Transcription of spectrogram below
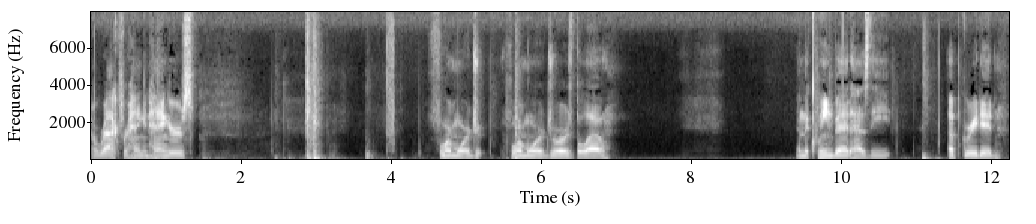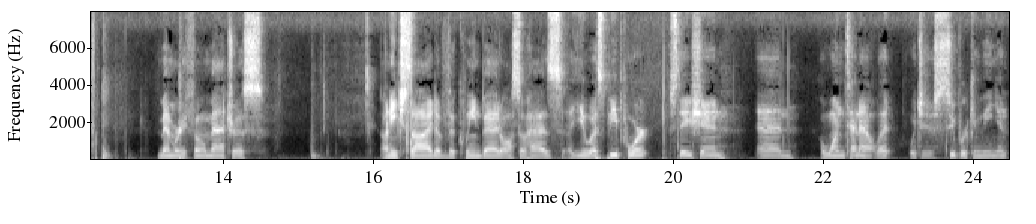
a rack for hanging hangers, four more four more drawers below. And the queen bed has the upgraded memory foam mattress. On each side of the queen bed also has a USB port station and a 110 outlet, which is super convenient,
